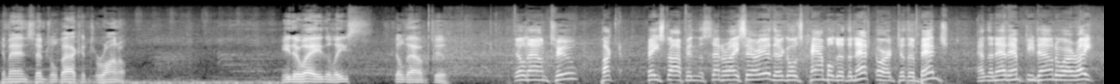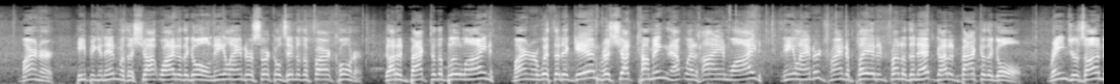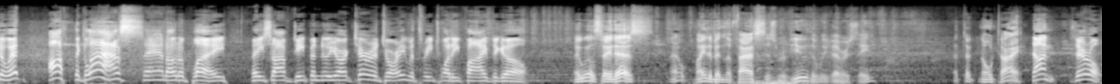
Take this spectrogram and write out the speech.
Command Central back in Toronto? Either way, the Leafs still down two. Still down two. Puck faced off in the center ice area. There goes Campbell to the net or to the bench, and the net empty down to our right. Marner keeping it in with a shot wide of the goal. Nylander circles into the far corner. Got it back to the blue line. Marner with it again. Wrist shot coming. That went high and wide. Nylander trying to play it in front of the net. Got it back to the goal. Rangers onto it. Off the glass and out of play. Face off deep in New York territory with 3.25 to go. I will say this. That might have been the fastest review that we've ever seen. That took no time. Done. Zero.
